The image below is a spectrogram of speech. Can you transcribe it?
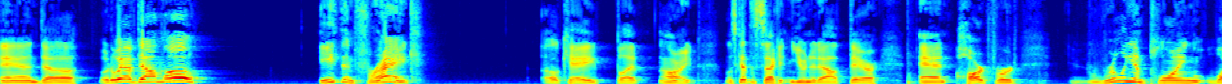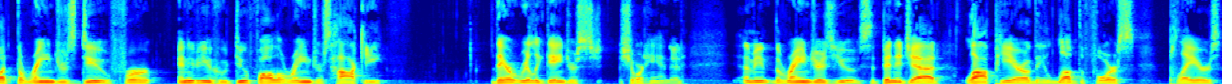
and uh, what do we have down low? Ethan Frank. Okay, but all right, let's get the second unit out there. And Hartford really employing what the Rangers do. For any of you who do follow Rangers hockey, they're really dangerous shorthanded. I mean, the Rangers, you have Zibanejad, LaPierre, they love to force players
